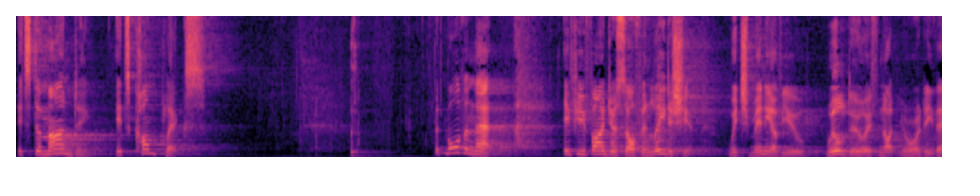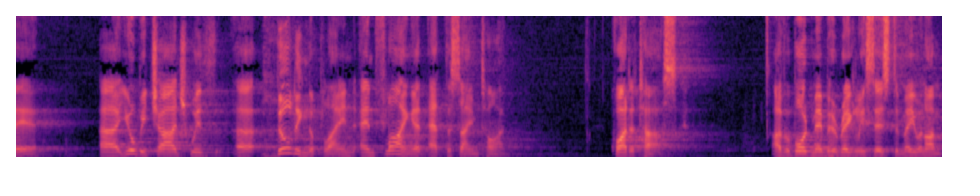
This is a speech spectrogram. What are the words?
It's demanding, it's complex. But more than that, if you find yourself in leadership, which many of you will do, if not you're already there, uh, you'll be charged with uh, building the plane and flying it at the same time. Quite a task. I have a board member who regularly says to me when I'm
